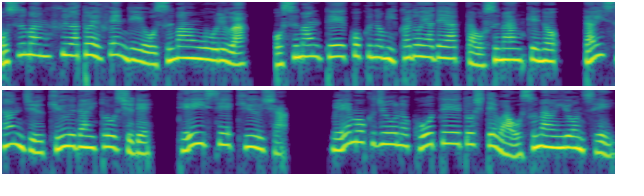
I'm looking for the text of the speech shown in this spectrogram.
オスマン・フアト・エフェンディ・オスマン・オールは、オスマン帝国の帝屋であったオスマン家の第39代当主で、帝政旧者。名目上の皇帝としてはオスマン4世。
